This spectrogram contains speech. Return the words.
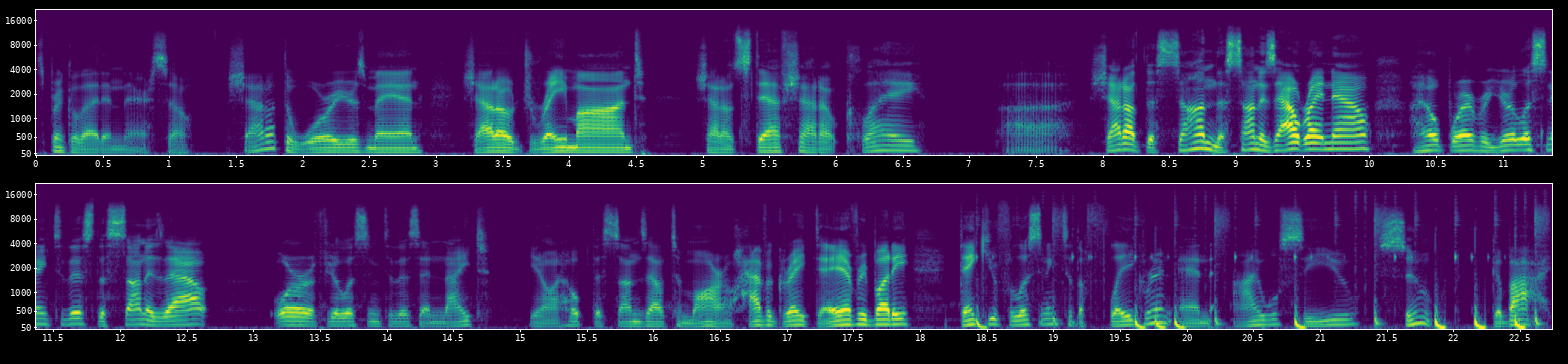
sprinkle that in there. So shout out the Warriors, man. Shout out Draymond. Shout out Steph. Shout out Klay. Uh, shout out the sun. The sun is out right now. I hope wherever you're listening to this, the sun is out. Or if you're listening to this at night, you know, I hope the sun's out tomorrow. Have a great day, everybody. Thank you for listening to The Flagrant, and I will see you soon. Goodbye.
